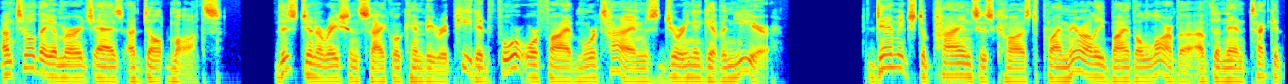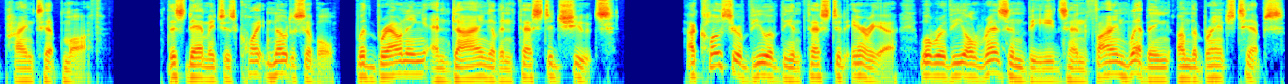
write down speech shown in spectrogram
until they emerge as adult moths. This generation cycle can be repeated four or five more times during a given year. Damage to pines is caused primarily by the larva of the Nantucket pine tip moth. This damage is quite noticeable, with browning and dying of infested shoots. A closer view of the infested area will reveal resin beads and fine webbing on the branch tips.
